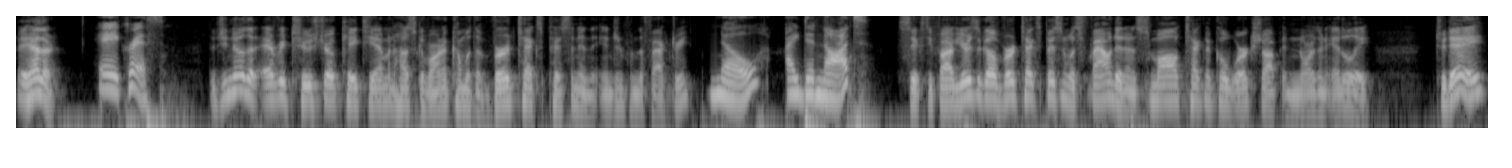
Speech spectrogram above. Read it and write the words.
Hey, Heather. Hey, Kris. Did you know that every two stroke KTM and Husqvarna come with a Vertex piston in the engine from the factory? No, I did not. 65 years ago, Vertex Piston was founded in a small technical workshop in northern Italy. Today,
